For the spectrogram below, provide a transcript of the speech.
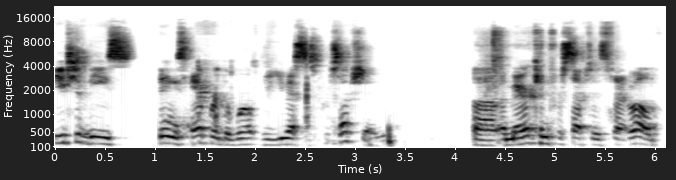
each of these things hampered the world, the U.S.'s perception uh, American perceptions that, well,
